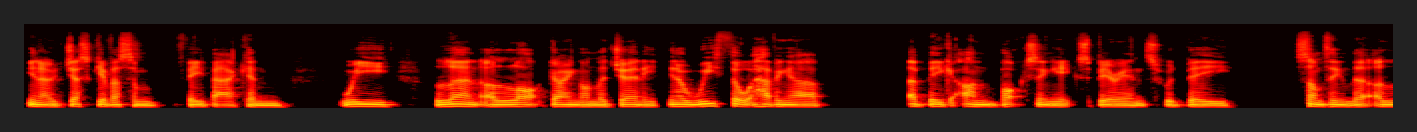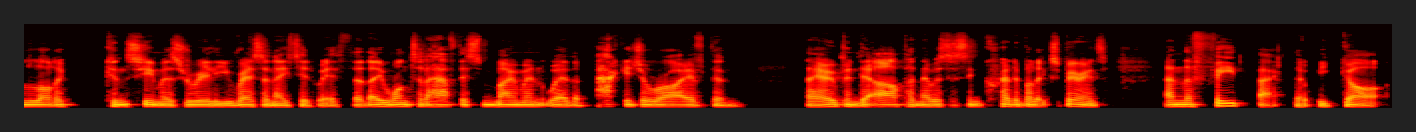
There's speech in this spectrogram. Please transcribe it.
you know, just give us some feedback. And we learned a lot going on the journey. You know, we thought having a, a big unboxing experience would be something that a lot of consumers really resonated with, that they wanted to have this moment where the package arrived and they opened it up and there was this incredible experience. And the feedback that we got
